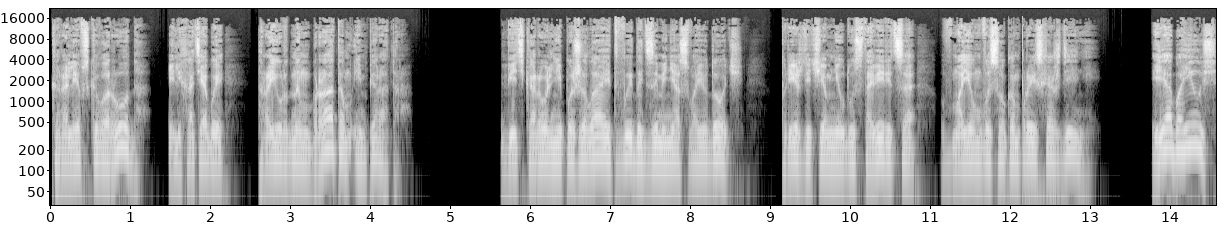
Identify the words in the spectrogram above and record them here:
королевского рода или хотя бы троюродным братом императора. Ведь король не пожелает выдать за меня свою дочь, прежде чем не удостовериться в моем высоком происхождении. И я боюсь,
